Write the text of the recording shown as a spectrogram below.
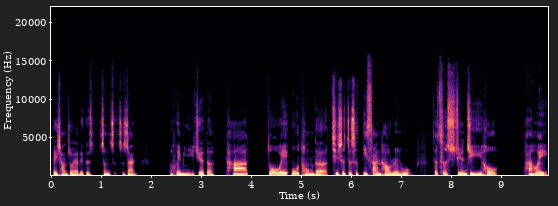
非常重要的一个生死之战。慧敏，你觉得他？作为巫统的，其实只是第三号人物。这次选举以后，他会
